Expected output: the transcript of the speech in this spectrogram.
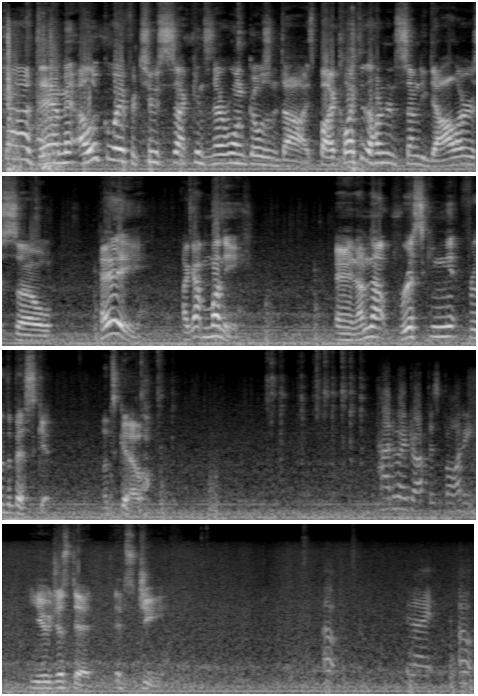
God damn it, I look away for two seconds and everyone goes and dies. But I collected $170, so hey, I got money. And I'm not risking it for the biscuit. Let's go. How do I drop his body? You just did. It's G. Oh. Did I? Oh,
